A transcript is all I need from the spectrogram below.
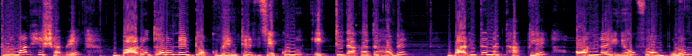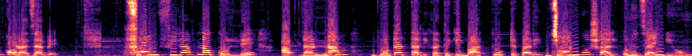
প্রমাণ হিসাবে বারো ধরনের ডকুমেন্টের যে কোনো একটি দেখাতে হবে। বাড়িতে না থাকলে অনলাইনেও ফর্ম পূরণ করা যাবে। ফর্ম ফিল আপ না করলে আপনার নাম, ভোটার তালিকা থেকে বাদ পড়তে পারে। জন্মসাল অনুযায়ী নিয়ম,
